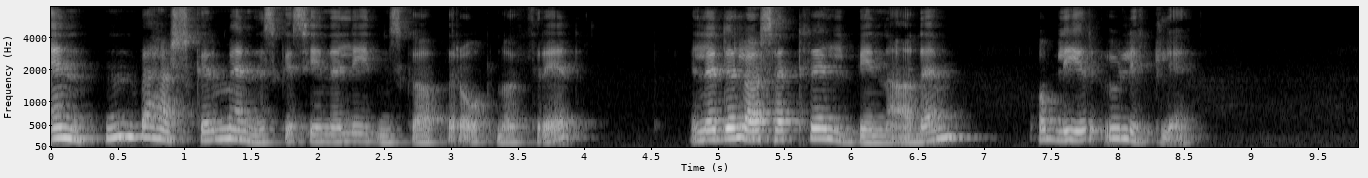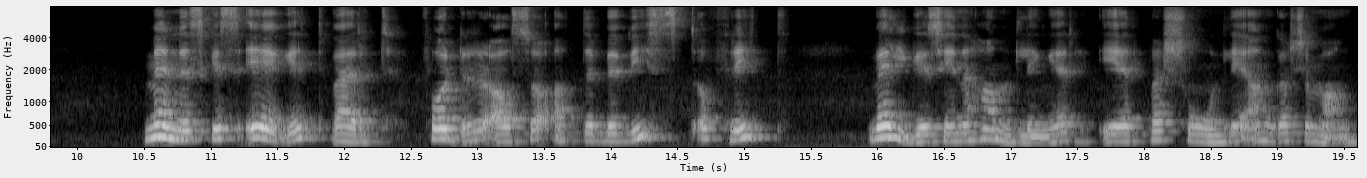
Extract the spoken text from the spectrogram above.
Enten behersker mennesket sine lidenskaper og oppnår fred, eller det lar seg trellbinde av dem og blir ulykkelig. Menneskets eget verd fordrer altså at det bevisst og fritt velger sine handlinger i et personlig engasjement,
